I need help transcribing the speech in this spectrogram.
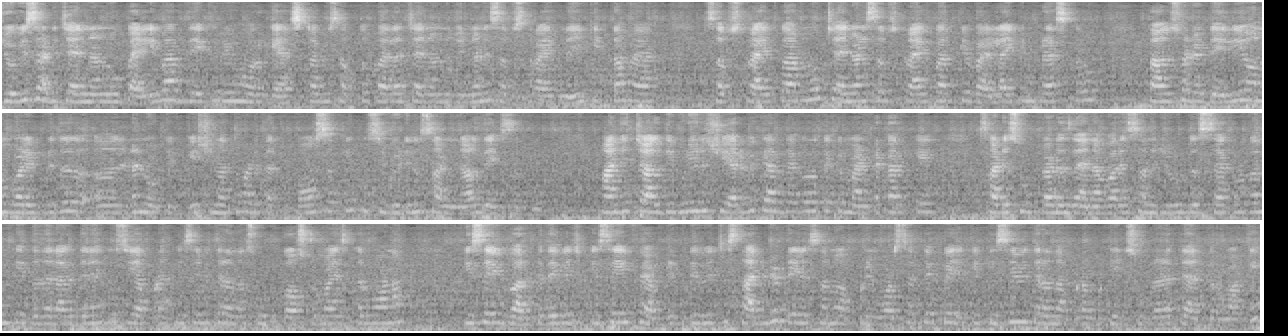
ਜੋ ਵੀ ਸਾਡੇ ਚੈਨਲ ਨੂੰ ਪਹਿਲੀ ਵਾਰ ਦੇਖ ਰਹੇ ਹੋ ਰਿਕਵੈਸਟ ਆ ਵੀ, ਸਭ ਤੋਂ ਪਹਿਲਾਂ ਚੈਨਲ ਨੂੰ ਜਿਨ੍ਹਾਂ ਨੇ ਸਬਸਕ੍ਰਾਈਬ ਨਹੀਂ ਕੀਤਾ ਹੋਇਆ ਸਬਸਕ੍ਰਾਈਬ ਕਰ ਲਓ। ਚੈਨਲ ਸਬਸਕ੍ਰਾਈਬ ਕਰਕੇ ਬੈਲ ਆਈਕਨ ਪ੍ਰੈਸ ਕਰੋ ਤਾਂ ਜੋ ਸਾਡੇ ਡੇਲੀ ਆਉਣ ਵਾਲੇ ਵੀਡੀਓ ਜਿਹੜਾ ਨੋਟੀਫਿਕੇਸ਼ਨ ਆ, ਤੁਹਾਡੇ ਤੱਕ ਪਹੁੰਚ ਸਕੇ। ਤੁਸੀਂ ਵੀਡੀਓ ਨੂੰ ਸਾਡੇ ਨਾਲ ਦੇਖ ਸਕੋ ਹਾਂਜੀ, ਚੱਲਦੀ ਵੀਡੀਓ ਨੂੰ ਸ਼ੇਅਰ ਵੀ ਕਰਦਿਆ ਕਰੋ ਤੇ ਕਮੈਂਟ ਕਰਕੇ ਸਾਡੇ ਸੂਟਾਂ ਡਿਜ਼ਾਈਨਾਂ ਬਾਰੇ ਸਾਨੂੰ ਜਰੂਰ ਦੱਸਿਆ ਕਰੋ। ਤੁਹਾਨੂੰ ਕਿੱਦਾਂ ਦੇ ਲੱਗਦੇ ਨੇ? ਤੁਸੀਂ ਆਪਣਾ ਕਿਸੇ ਵੀ ਤਰ੍ਹਾਂ ਦਾ ਸੂਟ ਕਸਟਮਾਈਜ਼ ਕਰਵਾਉਣਾ, ਕਿਸੇ ਵੀ ਵਰਕ ਦੇ ਵਿੱਚ, ਕਿਸੇ ਵੀ ਫੈਬਰਿਕ ਦੇ ਵਿੱਚ, ਸਾਰੀ ਡਿਟੇਲ ਸਾਨੂੰ ਆਪਣੇ WhatsApp ਤੇ ਭੇਜ ਕੇ ਕਿਸੇ ਵੀ ਤਰ੍ਹਾਂ ਦਾ ਆਪਣਾ ਬੁਟੀਕ ਸੂਟ ਜਿਹੜਾ ਤਿਆਰ ਕਰਵਾ ਕੇ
